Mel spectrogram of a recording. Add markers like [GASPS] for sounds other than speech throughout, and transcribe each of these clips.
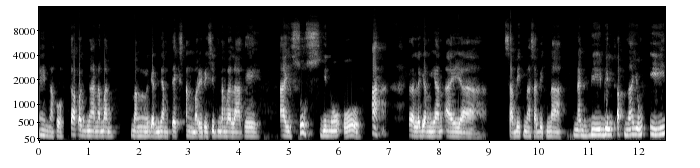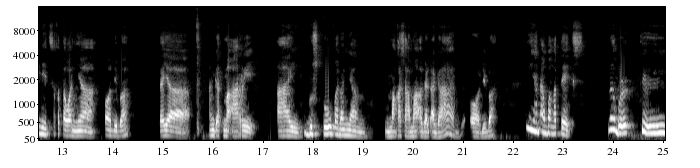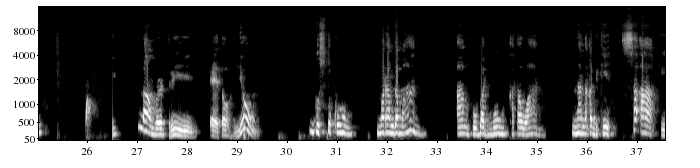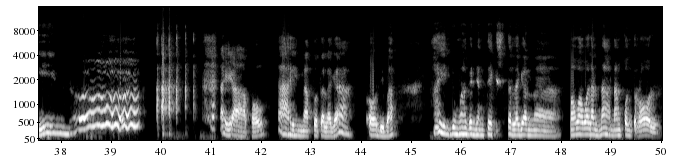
Eh nako, kapag nga naman mga ganyang text ang marireceive ng lalaki, ay sus, ginoo. Ah, [LAUGHS] talagang yan ay ah, sabik na sabik na nagbi-build up na yung init sa katawan niya. O, di ba? Kaya hanggat maari ay gusto ka na niyang makasama agad-agad. O, di ba? Yan ang mga text. Number two. Number three. Ito, yung gusto kong maramdaman ang hubad mong katawan na nakadikit sa akin. [LAUGHS] Ay, Apo. Ay, nako talaga. O, di ba? Ay, yung mga ganyang text talagang ah, mawawalan na ng kontrol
